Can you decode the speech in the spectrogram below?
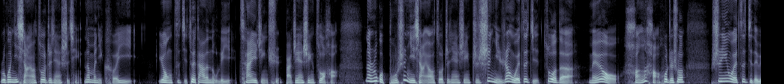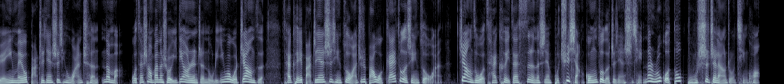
如果你想要做这件事情，那么你可以用自己最大的努力参与进去，把这件事情做好。那如果不是你想要做这件事情，只是你认为自己做的没有很好，或者说是因为自己的原因没有把这件事情完成，那么我在上班的时候一定要认真努力，因为我这样子才可以把这件事情做完，就是把我该做的事情做完。这样子我才可以在私人的时间不去想工作的这件事情。那如果都不是这两种情况，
